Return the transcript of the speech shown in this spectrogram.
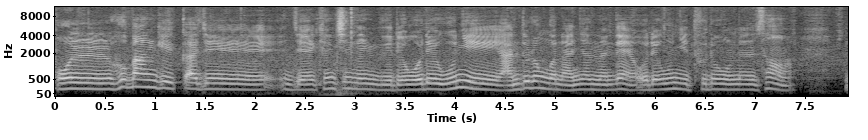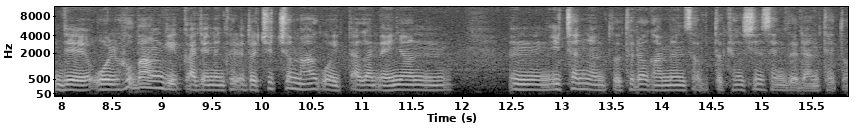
올 후반기까지 이제 경신생들이 올해 운이 안 들어온 건 아니었는데 올해 운이 들어오면서 이제 올 후반기까지는 그래도 주춤하고 있다가 내년 음, 2000년도 들어가면서부터 경신생들한테도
